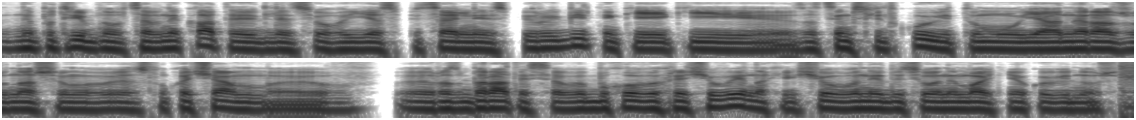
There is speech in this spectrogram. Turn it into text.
не потрібно в це вникати. Для цього є спеціальні співробітники, які за цим слідкують. Тому я не раджу нашим е, слухачам е, розбиратися в вибухових речовинах, якщо вони до цього не мають ніякого відношення.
